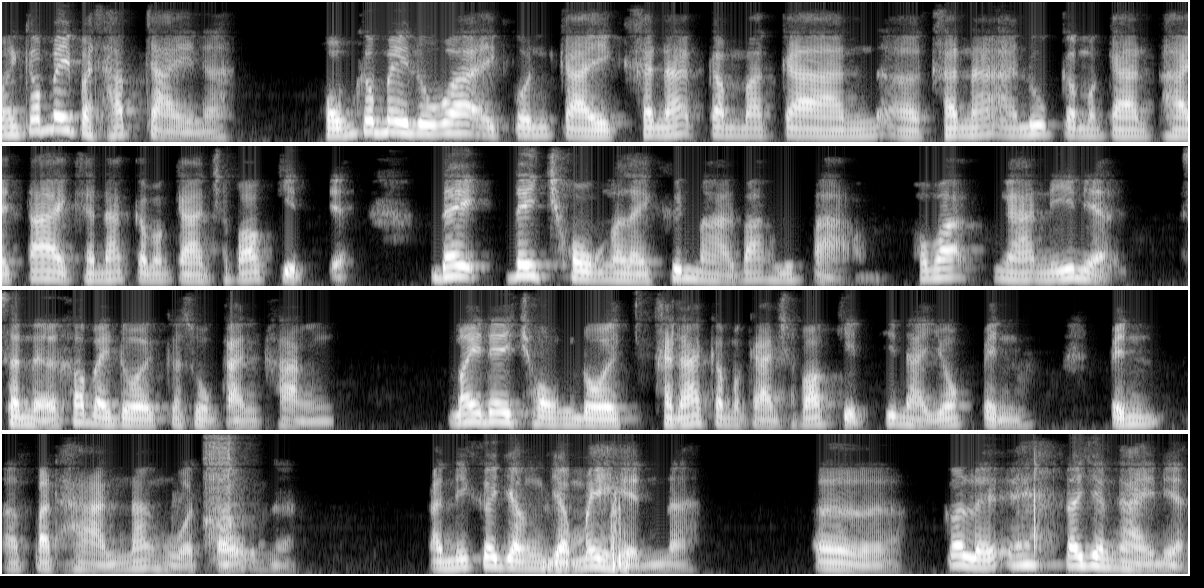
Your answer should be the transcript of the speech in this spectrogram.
มันก็ไม่ประทับใจนะ ผมก็ไม่รู้ว่าไอ้กลไกคณะกรรมการคณะอนุกรรมการภายใต้คณะกรรมการเฉพาะกิจเนี่ยได้ได้ชงอะไรขึ้นมาบ้างหรือเปล่า เพราะว่างานนี้เนี่ยเสนอเข้าไปโดยกระทรวงการคลัง ไม่ได้ชงโดยคณะกรรมการเฉพาะกิจที่นายกเป็นเป็นประธานนั่งหัวโต๊ะนะอันนี้ก็ยังยังไม่เห็นนะเออ ก็เลยเอ๊ะแล้วยังไงเนี่ย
